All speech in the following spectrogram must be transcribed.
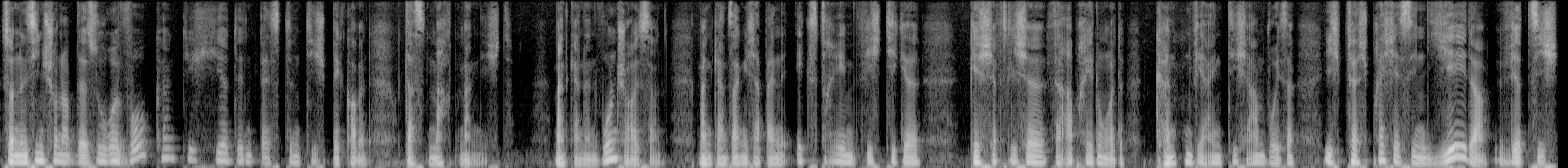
sondern sind schon auf der Suche, wo könnte ich hier den besten Tisch bekommen. Das macht man nicht. Man kann einen Wunsch äußern. Man kann sagen, ich habe eine extrem wichtige geschäftliche Verabredung heute. Könnten wir einen Tisch haben, wo ich sage, ich verspreche es Ihnen, jeder wird sich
